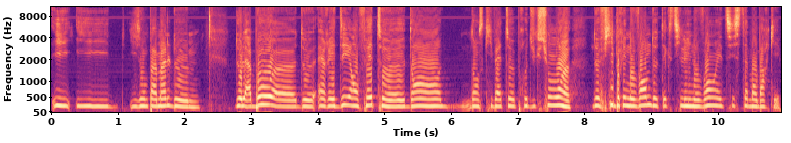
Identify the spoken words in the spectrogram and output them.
ils, ils ont pas mal de, de labos euh, de R&D en fait euh, dans, dans ce qui va être production euh, de fibres innovantes, de textiles innovants et de systèmes embarqués.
